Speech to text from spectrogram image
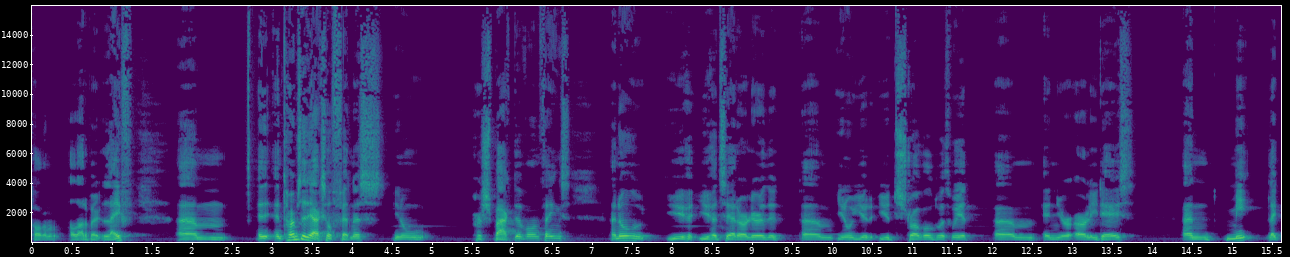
talking a lot about life. Um, in, in terms of the actual fitness, you know, perspective on things, I know you you had said earlier that um, you know you'd you'd struggled with weight um, in your early days, and me like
